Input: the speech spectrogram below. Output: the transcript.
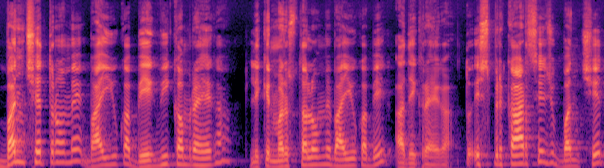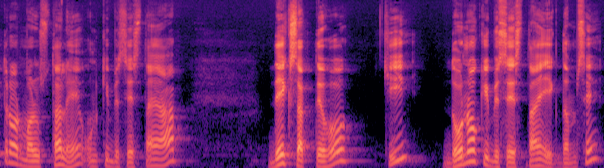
वन क्षेत्रों में वायु का वेग भी कम रहेगा, लेकिन मरुस्थलों में वायु का वेग अधिक रहेगा। तो इस प्रकार से जो वन क्षेत्र और मरुस्थल हैं, उनकी विशेषताएँ आप देख सकते हो कि दोनों की विशेषताएँ एकदम से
